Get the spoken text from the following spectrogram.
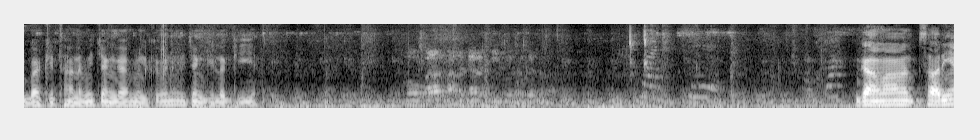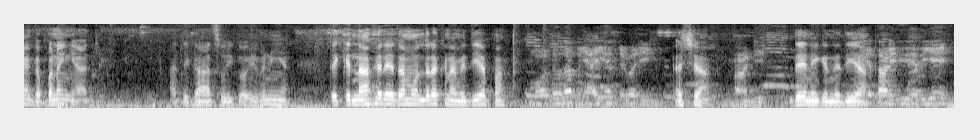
ਬਾਕੀ ਥਣ ਵੀ ਚੰਗਾ ਮਿਲਕ ਵੀ ਨਹੀਂ ਚੰਗੀ ਲੱਗੀ ਆ। ਗਾਵਾਂ ਸਾਰੀਆਂ ਗੱਭਣਾਂ ਹੀ ਆ ਅੱਜ। ਅੱਜ ਗਾਂ ਸੂਈ ਕੋਈ ਵੀ ਨਹੀਂ ਆ। ਤੇ ਕਿੰਨਾ ਫਿਰ ਇਹਦਾ ਮੁੱਲ ਰੱਖਣਾ ਵੀ ਜੀ ਆਪਾਂ? ਮੋਲ ਤੇ ਉਹਦਾ 50000 ਦੇ ਭਾਜੀ ਅੱਛਾ। ਹਾਂਜੀ। ਦੇਣੀ ਕਿੰਨੇ ਦੀ ਆ? 43 ਦੀ ਦੇ ਦਈਏ।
